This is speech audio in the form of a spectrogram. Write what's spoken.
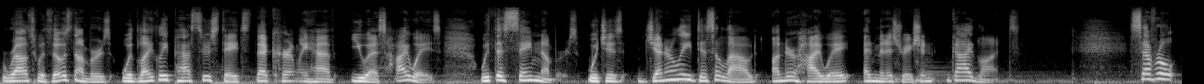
routes with those numbers would likely pass through states that currently have U.S. highways with the same numbers, which is generally disallowed under Highway Administration guidelines. Several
